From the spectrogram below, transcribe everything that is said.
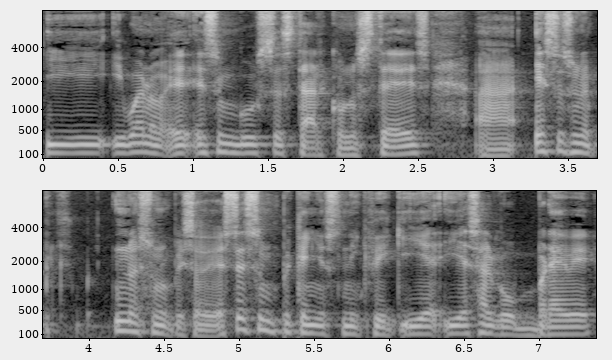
y, bueno, es, es, un gusto estar con ustedes. Uh, esto es un, no es un episodio, este es un pequeño sneak peek y es algo breve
